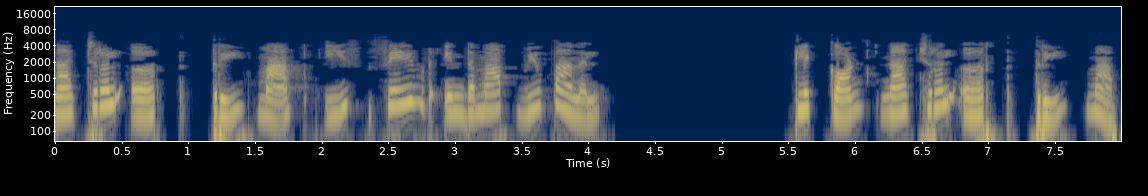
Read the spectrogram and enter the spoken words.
Natural Earth 3 map is saved in the map view panel. Click on Natural Earth 3 map.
